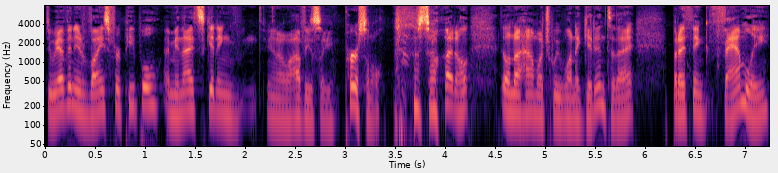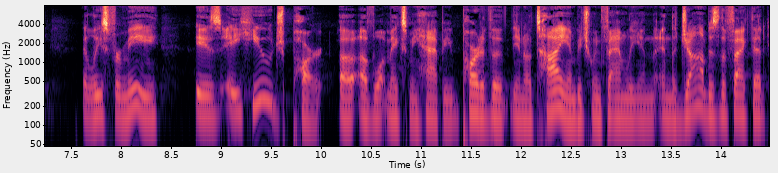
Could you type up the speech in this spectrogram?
Do we have any advice for people? I mean, that's getting you know obviously personal, so I don't don't know how much we want to get into that. But I think family, at least for me, is a huge part of, of what makes me happy. Part of the you know tie-in between family and, and the job is the fact that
